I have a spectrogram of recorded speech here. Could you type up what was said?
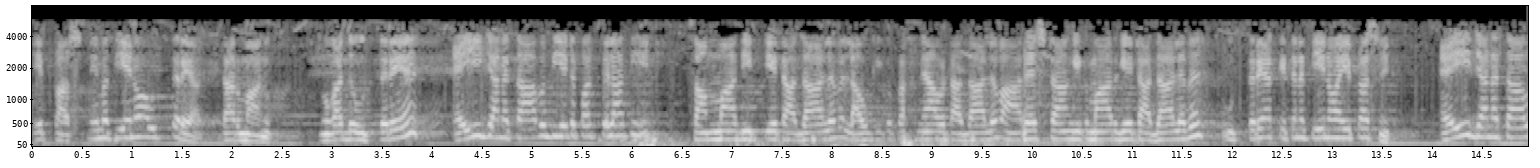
ඒ ප්‍රශ්නෙම තියෙනවා උත්තරයක් ධර්මානු. මොකද්ද උත්තරය? ඇයි ජනතාව බියටපත් වෙලා තියෙන්නේ? සම්මා දිට්ඨියට අදාළව ලෞකික ප්‍රඥාවට අදාළව ආරෂ්ඨාංගික මාර්ගයට අදාළව උත්තරයක් එතන තියෙනවා මේ ප්‍රශ්නෙට. ඇයි ජනතාව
